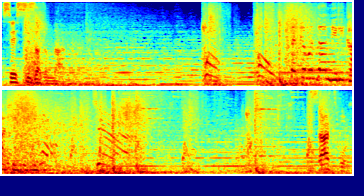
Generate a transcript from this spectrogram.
Sessiz adımlar. Takımından biri katledildi. Sert vur.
